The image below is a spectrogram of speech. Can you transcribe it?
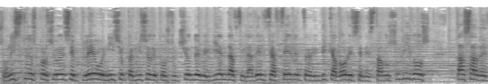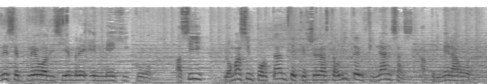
Solicitudes por su desempleo, inicio permiso de construcción de vivienda, Filadelfia Fed entre indicadores en Estados Unidos, tasa de desempleo a diciembre en México. Así, lo más importante que se hasta ahorita en finanzas a primera hora.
